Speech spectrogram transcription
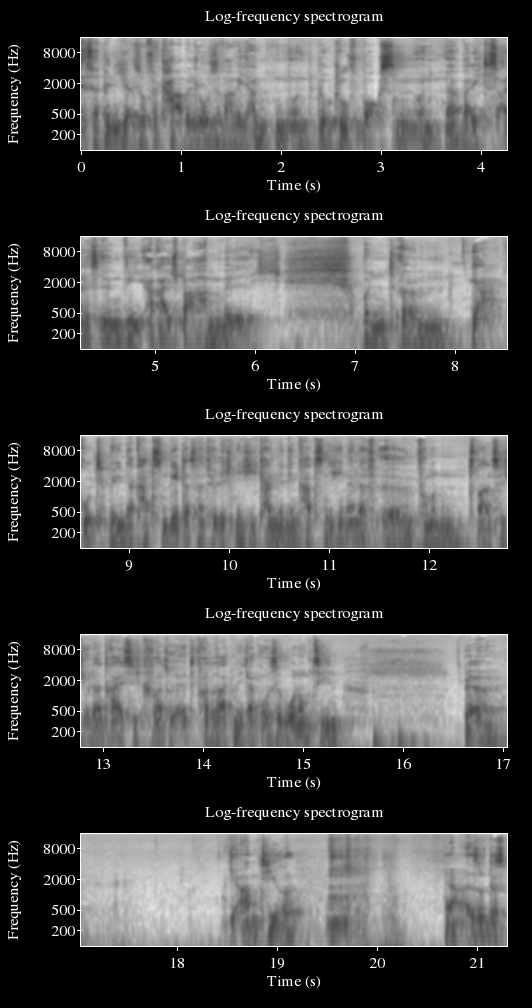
Deshalb bin ich ja so für kabellose Varianten und Bluetooth-Boxen und ne, weil ich das alles irgendwie erreichbar haben will. Ich, und ähm, ja, gut, wegen der Katzen geht das natürlich nicht. Ich kann den Katzen nicht in eine äh, 25 oder 30 Quadratmeter große Wohnung ziehen. Ähm, die armen Tiere. Ja, also das,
